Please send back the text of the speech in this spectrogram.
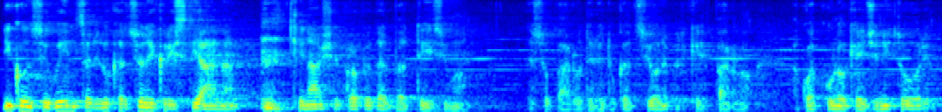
Di conseguenza l'educazione cristiana, che nasce proprio dal battesimo, adesso parlo dell'educazione perché parlo a qualcuno che è genitore,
